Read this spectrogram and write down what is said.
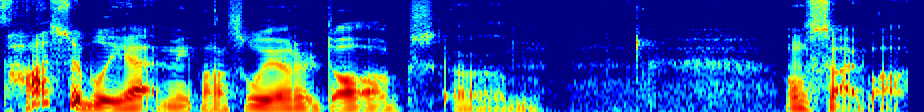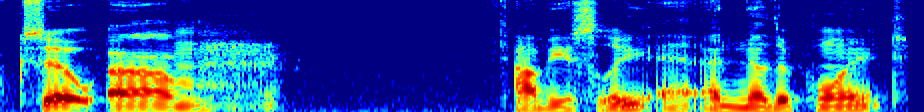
possibly at me, possibly at her dogs um, on the sidewalk. So, um, obviously, at another point,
